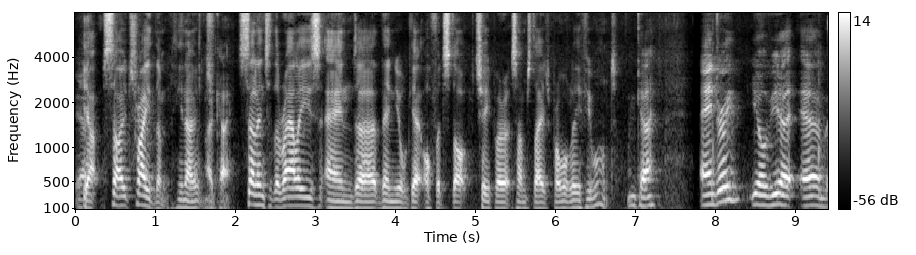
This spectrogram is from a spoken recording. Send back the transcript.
Yeah. So trade them. You know. Okay. Sell into the rallies, and uh, then you'll get offered stock cheaper at some stage, probably if you want. Okay. Andrew, your view, um,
